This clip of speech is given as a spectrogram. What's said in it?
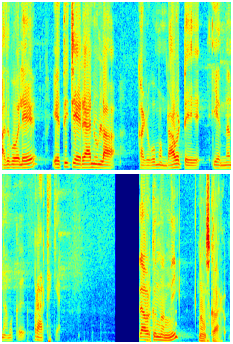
അതുപോലെ എത്തിച്ചേരാനുള്ള കഴിവും ഉണ്ടാവട്ടെ എന്ന് നമുക്ക് പ്രാർത്ഥിക്കാം. എല്ലാവർക്കും നന്ദി. നമസ്കാരം.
